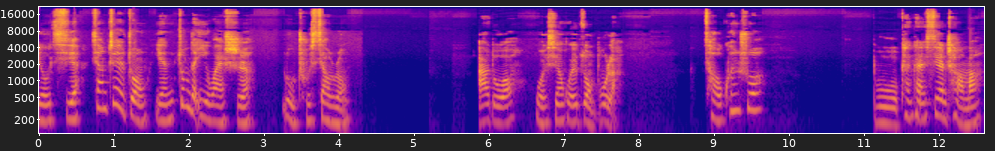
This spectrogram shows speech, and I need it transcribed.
尤其像这种严重的意外时，露出笑容。阿朵，我先回总部了。曹坤说：“不看看现场吗？”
